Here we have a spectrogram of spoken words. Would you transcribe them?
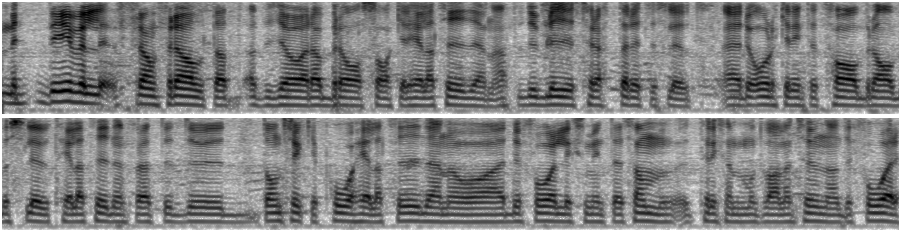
Men det är väl framförallt att, att göra bra saker hela tiden. Att du blir ju tröttare till slut. Eh, du orkar inte ta bra beslut hela tiden för att du, du, de trycker på hela tiden och du får liksom inte, som till exempel mot Vallentuna, du får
